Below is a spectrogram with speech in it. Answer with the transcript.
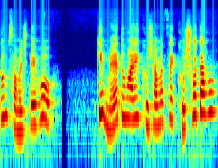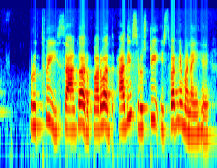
तुम समझते हो कि मैं तुम्हारी खुशामद से खुश होता हूँ? पृथ्वी, सागर, पर्वत आदि सृष्टि ईश्वर ने बनाई है,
